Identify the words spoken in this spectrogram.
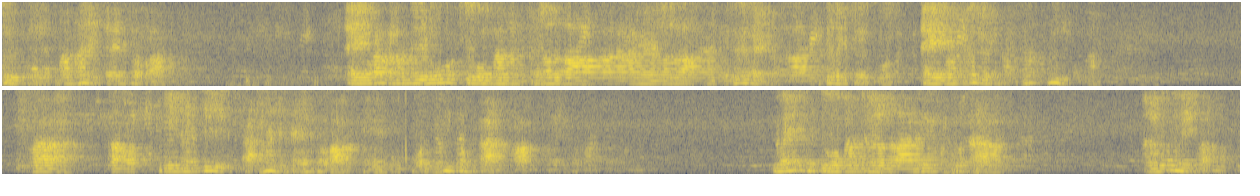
จุดเนี่ยมันให้แสงสว่างแต่ว่าเราไม่รู้ตัวมันละลายละลายเรื่อยละลายเรื่อยจนหมดแต่มันก็ยังทำหน้าที่ของมันว่าเรามีหน้าที่การให้แสงสว่างแก่บุคคลที่ต้องการความแสงสว่างแม้แต่ตัวมันจะละลายด้วยสังขารมันก็ไม่ทำ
